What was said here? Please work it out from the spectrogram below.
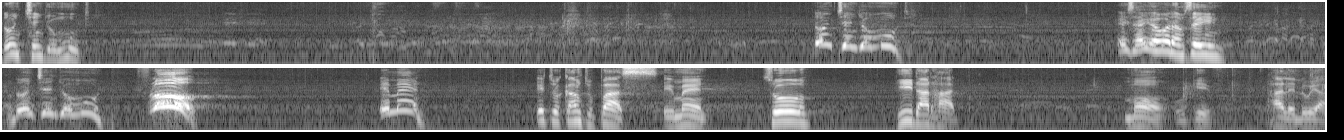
don't change your mood. Don't change your mood. Is that what I'm saying? Don't change your mood. Flow. Amen. It will come to pass. Amen. So, he that had more will give. Hallelujah.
